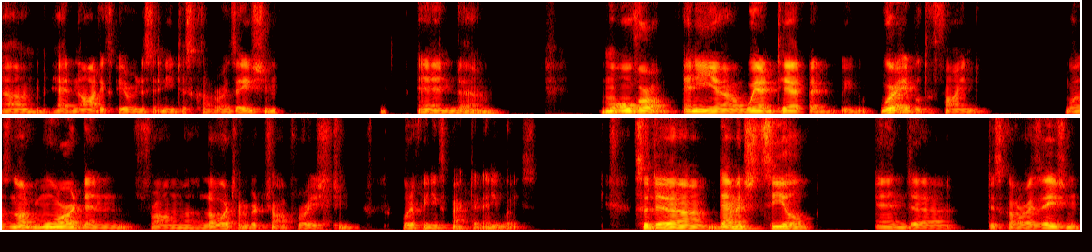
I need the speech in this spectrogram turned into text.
um, had not experienced any discolorization. And um, moreover, any uh, wear and tear that we were able to find was not more than from lower temperature operation would have been expected anyways. So the damaged seal and uh, discolorization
